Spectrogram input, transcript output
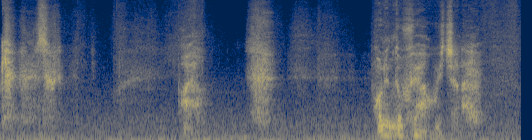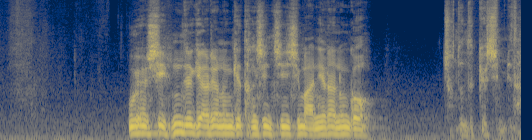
개소리. 봐요. 본인도 후회하고 있잖아요. 우연 씨 힘들게 하려는 게 당신 진심 아니라는 거 저도 느껴집니다.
